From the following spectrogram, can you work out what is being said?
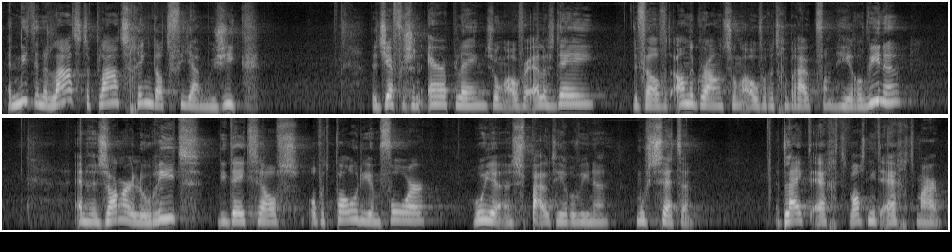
En niet in de laatste plaats ging dat via muziek. De Jefferson Airplane zong over LSD. De Velvet Underground zong over het gebruik van heroïne. En hun zanger Lou Reed die deed zelfs op het podium voor hoe je een spuit heroïne moest zetten. Het lijkt echt, was niet echt, maar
